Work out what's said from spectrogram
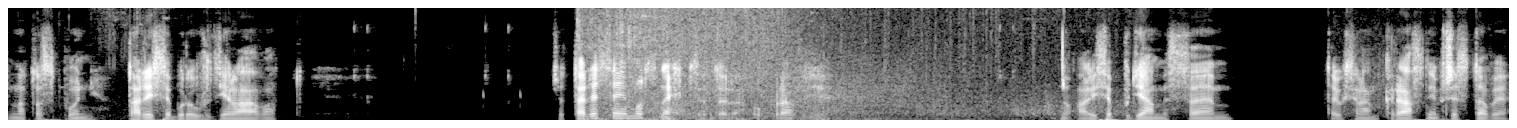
Na to aspoň tady se budou vzdělávat. Že tady se jim moc nechce teda, opravdě. No a když se podíváme sem, tak už se nám krásně představuje.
